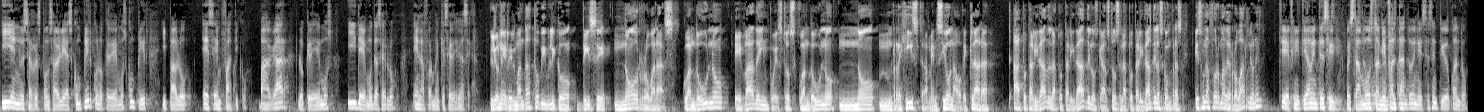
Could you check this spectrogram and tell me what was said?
y en nuestra responsabilidad es cumplir con lo que debemos cumplir y Pablo es enfático, pagar lo que debemos y debemos de hacerlo en la forma en que se debe hacer. Leonel, el mandato bíblico dice no robarás. Cuando uno evade impuestos, cuando uno no mm, registra, menciona o declara a totalidad, la totalidad de los gastos, la totalidad de las compras, ¿es una forma de robar, Leonel? Sí, definitivamente sí. Estamos también faltando en ese sentido cuando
